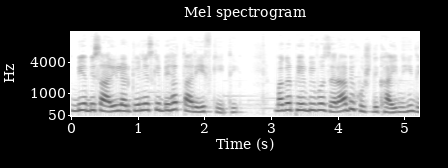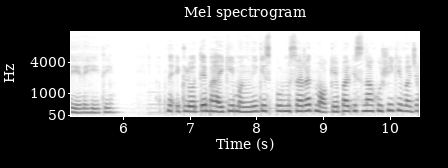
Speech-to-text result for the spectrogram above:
ابھی ابھی ساری لڑکیوں نے اس کی بہت تعریف کی تھی۔ مگر پھر بھی وہ ذرا بھی خوش دکھائی نہیں دے رہی تھی۔ اپنے اکلوتے بھائی کی منگنی کی اس پرمسرت موقع پر اس ناخوشی کی وجہ؟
